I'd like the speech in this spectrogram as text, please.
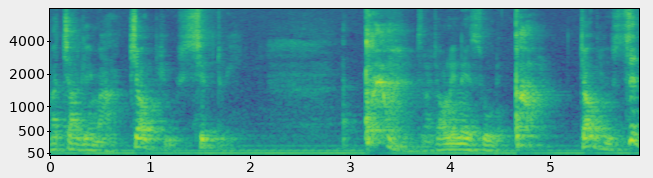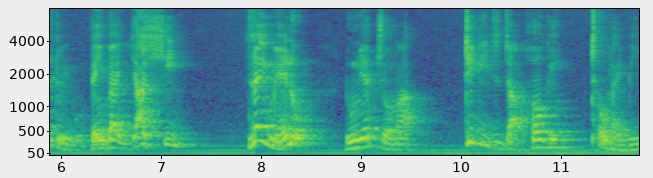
မကြခင်မှာကြောက်ပြူစစ်တွေကျွန်တော်ကြောင်းလေးနဲ့ဆိုတယ်ကြောက်ပြူစစ်တွေကိုတိမ့်ပိုက်ရရှိလိုက်မယ်လို့လူမြတ်ကျော်ကတိတိကျကျဟောကင်းထုတ်လိုက်ပြီ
